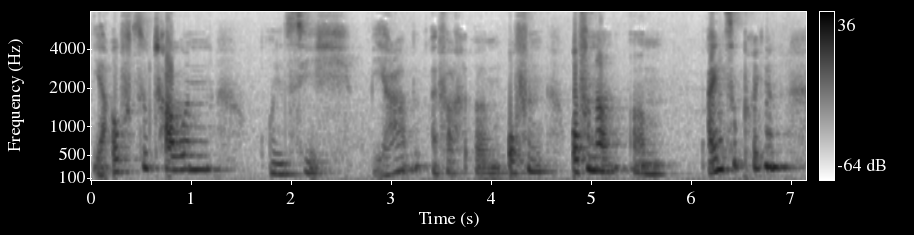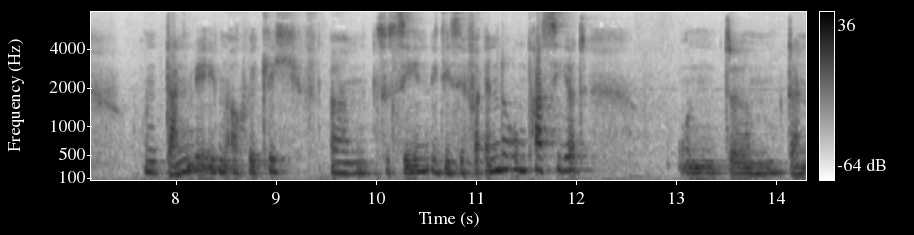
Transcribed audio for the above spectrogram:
ja, aufzutauen und sich ja, einfach ähm, offen, offener ähm, einzubringen und dann eben auch wirklich ähm, zu sehen, wie diese Veränderung passiert und ähm, dann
